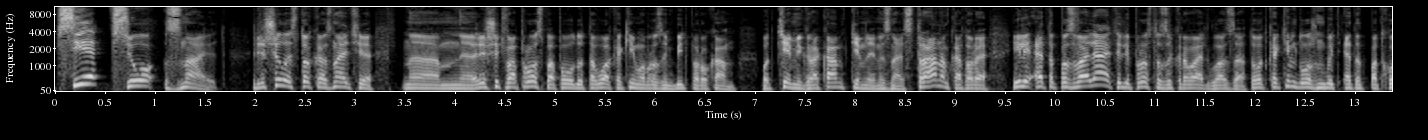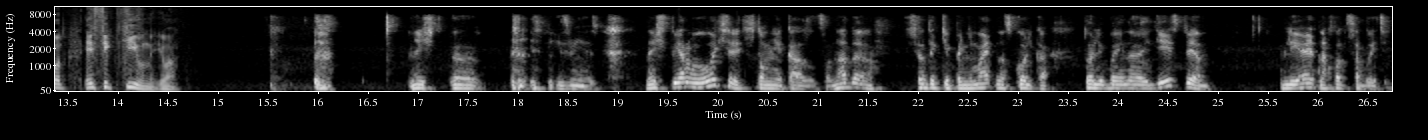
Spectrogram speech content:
все все знают решилось только, знаете, решить вопрос по поводу того, каким образом бить по рукам. Вот тем игрокам, тем, я не знаю, странам, которые или это позволяет, или просто закрывают глаза. То вот каким должен быть этот подход эффективный, Иван? Значит, э, извиняюсь. Значит, в первую очередь, что мне кажется, надо все-таки понимать, насколько то либо иное действие влияет на ход событий.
